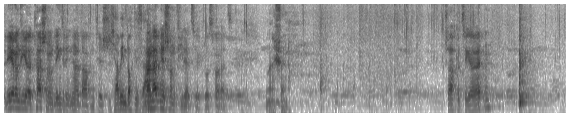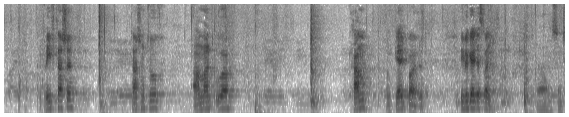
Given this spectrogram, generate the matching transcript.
Leeren Sie Ihre Taschen und legen Sie den Inhalt auf den Tisch. Ich habe Ihnen doch gesagt. Man hat mir schon viel erzählt. Los, vorwärts. Na, schön. Schachtel Zigaretten. Brieftasche. Taschentuch. Armbanduhr. Kamm und Geldbeutel. Wie viel Geld ist drin? Ja, das sind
